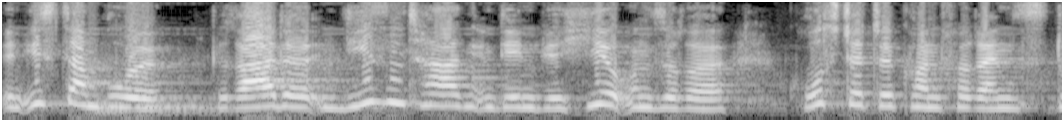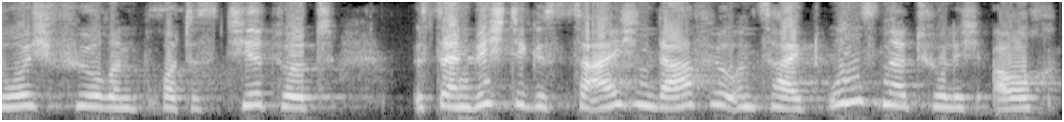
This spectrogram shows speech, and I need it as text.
in Istanbul gerade in diesen Tagen, in denen wir hier unsere Großstädtekonferenz durchführen, protestiert wird, ist ein wichtiges Zeichen dafür und zeigt uns natürlich auch,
